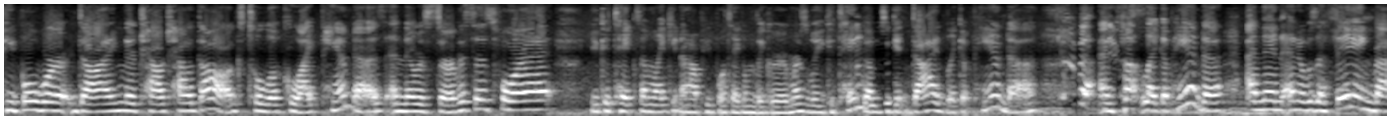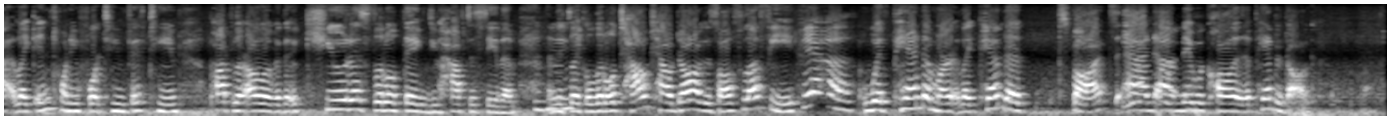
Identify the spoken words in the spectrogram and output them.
People were dyeing their chow chow dogs to look like pandas, and there was services for it. You could take them like you know how people take them to the groomers. Well, you could take them to get dyed like a panda and cut like a panda, and then and it was a thing back like in 2014, 15, popular all over. The cutest little things you have to see them, and it's like a little chow chow dog. It's all fluffy Yeah. with panda mar like panda spots, and um, they would call it a panda dog.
